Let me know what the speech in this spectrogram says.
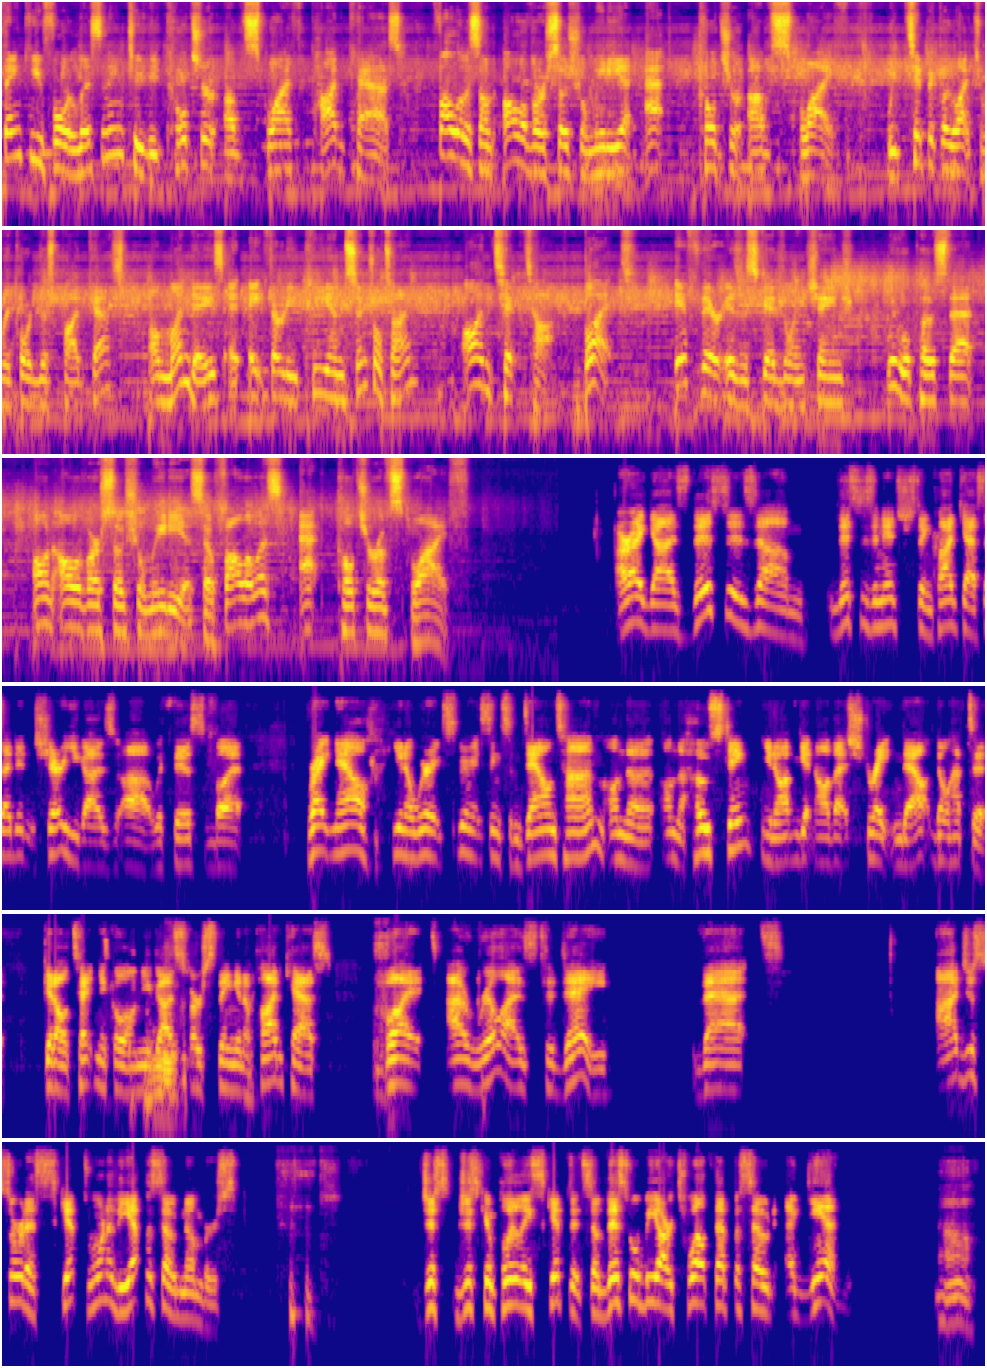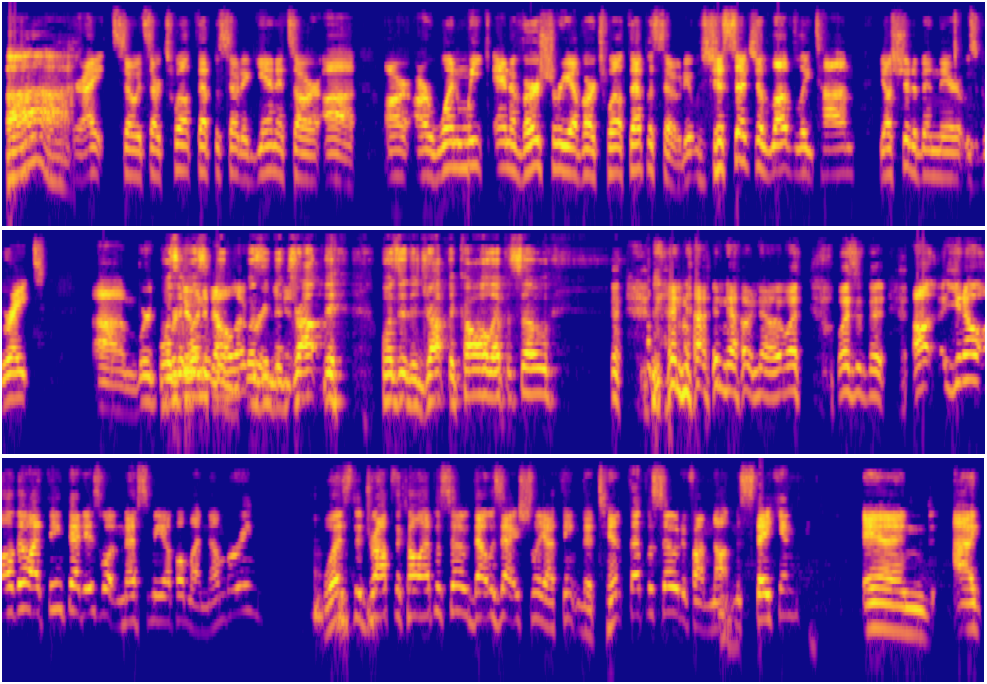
Thank you for listening to the Culture of Splife podcast. Follow us on all of our social media at Culture of Splife. We typically like to record this podcast on Mondays at 8:30 p.m. Central Time on TikTok. But if there is a scheduling change, we will post that on all of our social media. So follow us at Culture of Splife. All right, guys, this is um this is an interesting podcast. I didn't share you guys uh, with this, but right now, you know, we're experiencing some downtime on the on the hosting. You know, I'm getting all that straightened out. Don't have to get all technical on you guys first thing in a podcast. But I realized today that I just sort of skipped one of the episode numbers. just just completely skipped it. So this will be our 12th episode again. Oh. Ah. Right. So it's our 12th episode again. It's our uh our our 1 week anniversary of our 12th episode. It was just such a lovely time. Y'all should have been there. It was great. Um we're Was we're it, doing was it, it, the, all over was it again. the drop the was it the drop the call episode? no, no, no. It was wasn't the. Uh, you know, although I think that is what messed me up on my numbering was the drop the call episode. That was actually, I think, the tenth episode, if I'm not mistaken, and I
